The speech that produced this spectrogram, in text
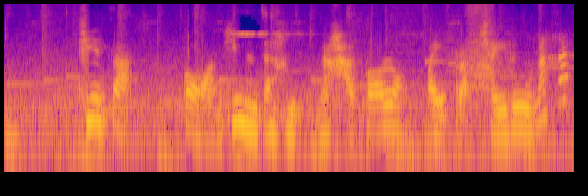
ที่จะก่อนที่มันจะหืดนะคะ ก็ลองไปปรับใช้ดูนะคะ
